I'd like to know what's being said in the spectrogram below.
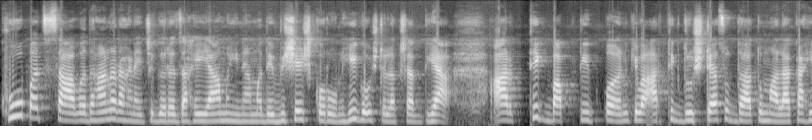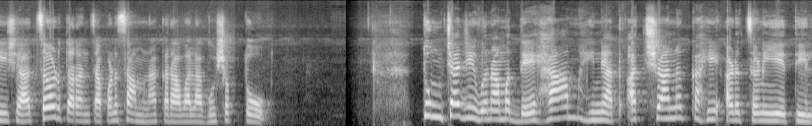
खूपच सावधान राहण्याची गरज आहे या महिन्यामध्ये. विशेष करून ही गोष्ट लक्षात घ्या. आर्थिक बाबतीत पण किंवा आर्थिकदृष्ट्या सुद्धा तुम्हाला काहीशा चढतरांचा पण सामना करावा लागू शकतो. तुमच्या जीवनामध्ये ह्या महिन्यात अचानक काही अडचणी येतील.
